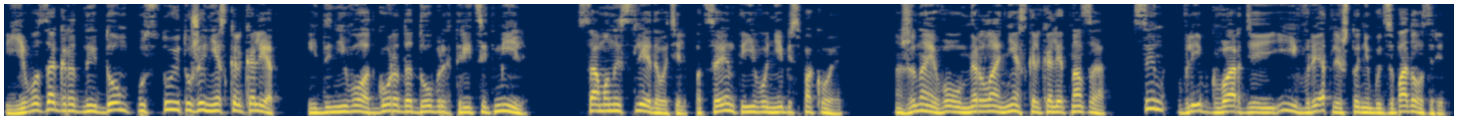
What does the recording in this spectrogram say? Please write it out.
Его загородный дом пустует уже несколько лет, и до него от города добрых 30 миль. Сам он исследователь, пациенты его не беспокоят. Жена его умерла несколько лет назад. Сын в лейб-гвардии и вряд ли что-нибудь заподозрит.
